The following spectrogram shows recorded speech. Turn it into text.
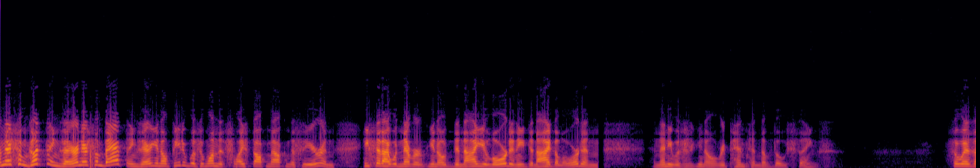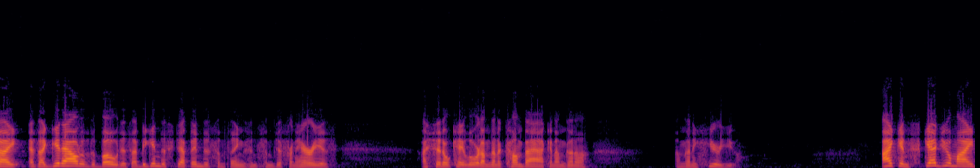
And there's some good things there, and there's some bad things there. You know, Peter was the one that sliced off Malcolm's ear, and he said, "I would never, you know, deny you, Lord," and he denied the Lord, and and then he was, you know, repentant of those things. So as I as I get out of the boat, as I begin to step into some things in some different areas, I said, "Okay, Lord, I'm going to come back, and I'm going to I'm going to hear you." I can schedule my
